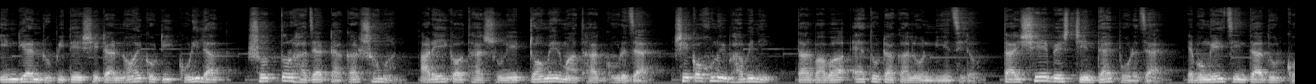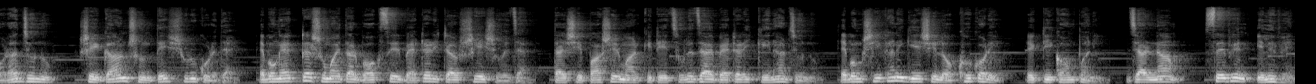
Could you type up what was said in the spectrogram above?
ইন্ডিয়ান রুপিতে সেটা নয় কোটি কুড়ি লাখ সত্তর হাজার টাকার সমান। আর এই কথা শুনে টমের মাথা ঘুরে যায়। সে কখনোই ভাবেনি তার বাবা এত টাকা লোন নিয়েছিল, তাই সে বেশ চিন্তায় পড়ে যায় এবং এই চিন্তা দূর করার জন্য সে গান শুনতে শুরু করে দেয় এবং একটা সময় তার বক্সের ব্যাটারিটাও শেষ হয়ে যায়। তাই সে পাশের মার্কেটে চলে যায় ব্যাটারি কেনার জন্য এবং সেখানে গিয়ে সে লক্ষ্য করে একটি কোম্পানি যার নাম সেভেন ইলেভেন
